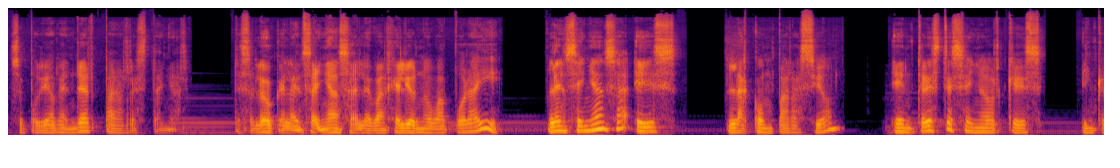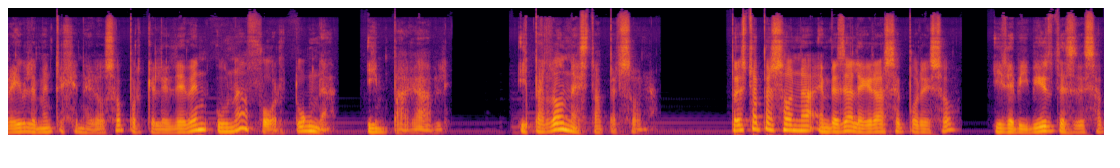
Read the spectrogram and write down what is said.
Se podía vender para restañar. Desde luego que la enseñanza del Evangelio no va por ahí. La enseñanza es la comparación entre este Señor que es increíblemente generoso porque le deben una fortuna impagable y perdona a esta persona. Pero esta persona, en vez de alegrarse por eso y de vivir desde esa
